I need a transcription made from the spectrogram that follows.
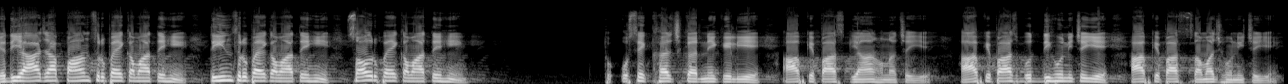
यदि आज आप पाँच रुपए कमाते हैं, तीन सौ रुपए कमाते हैं, सौ रुपए कमाते हैं तो उसे खर्च करने के लिए आपके पास ज्ञान होना चाहिए। आपके पास बुद्धि होनी चाहिए, आपके पास समझ होनी चाहिए।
